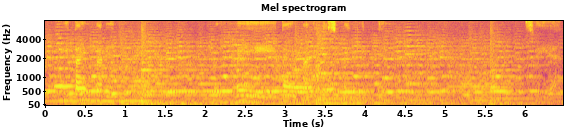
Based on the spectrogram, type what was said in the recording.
may time pa rin. May time pa rin to spend with them. So, yan.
